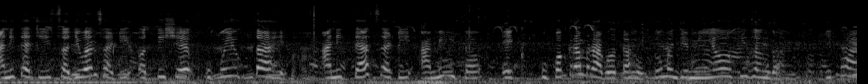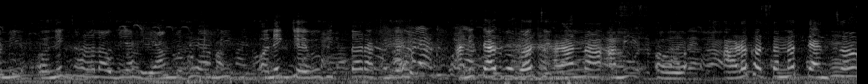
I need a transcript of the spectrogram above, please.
आणि त्याची सजीवांसाठी अतिशय उपयुक्त आहे. आणि त्याचसाठी आम्ही इथं एक उपक्रम राबवत आहोत. तो म्हणजे मियाओकी जंगल. इथं आम्ही अनेक झाडं लावली आहे. यामध्ये आम्ही अनेक जैवविधता राखली आहे. आणि त्याचबरोबर झाडांना आम्ही अ, आळं करताना त्यांचा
